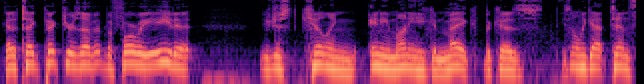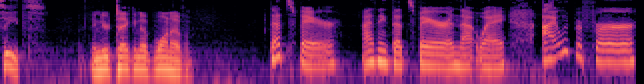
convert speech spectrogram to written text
gotta take pictures of it before we eat it, you're just killing any money he can make because he's only got 10 seats and you're taking up one of them. That's fair. I think that's fair in that way. I would prefer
